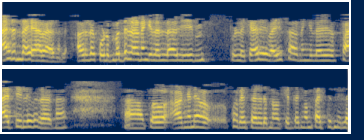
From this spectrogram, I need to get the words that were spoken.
ആരും തയ്യാറാണല്ലോ അവരുടെ കുടുംബത്തിലാണെങ്കിൽ എല്ലാവരെയും പുള്ളിക്കാരി വയസ്സാണെങ്കിൽ ഫാറ്റി ലിവറാണ് അപ്പോൾ അങ്ങനെ കുറെ പേരുടെ നോക്കിയിട്ടെങ്കിലും പറ്റുന്നില്ല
